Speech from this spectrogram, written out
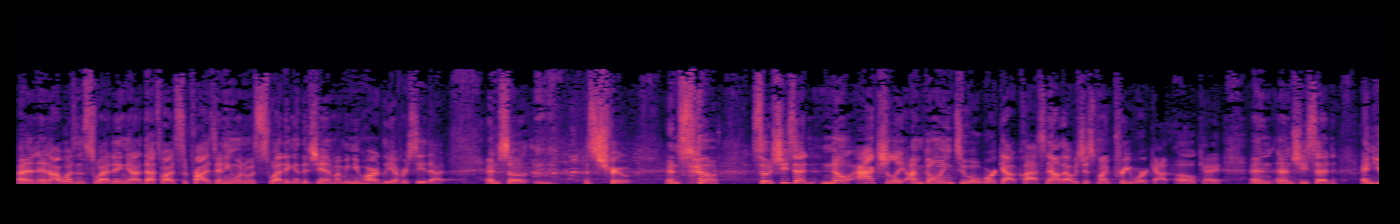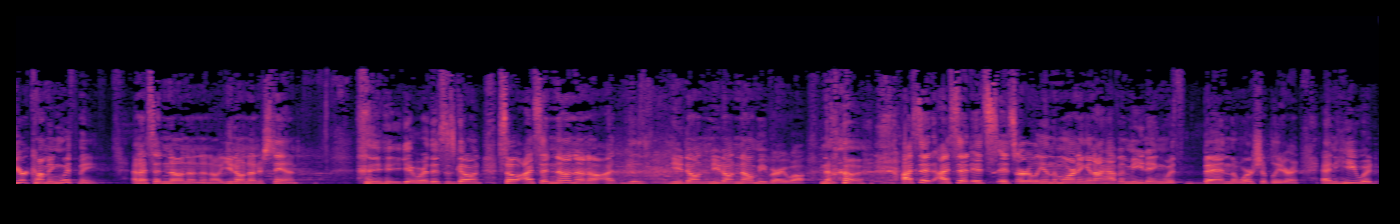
and, and I wasn't sweating. Uh, that's why I was surprised anyone was sweating at the gym. I mean, you hardly ever see that. And so, it's true. And so, so she said, No, actually, I'm going to a workout class now. That was just my pre workout. Okay. And, and she said, And you're coming with me. And I said, No, no, no, no. You don't understand. you get where this is going? So I said, no, no, no, I, this, you don't, you don't know me very well. No, I said, I said, it's, it's early in the morning and I have a meeting with Ben, the worship leader, and, and he would,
